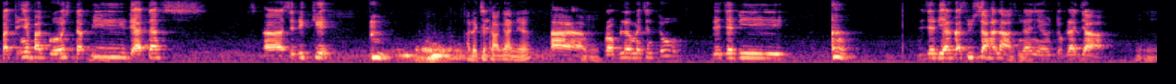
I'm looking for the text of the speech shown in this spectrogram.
patutnya bagus tapi di atas uh, sedikit ada kekangan ya. Ah, uh, problem macam tu dia jadi dia jadi agak susah lah sebenarnya untuk belajar. Hmm.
